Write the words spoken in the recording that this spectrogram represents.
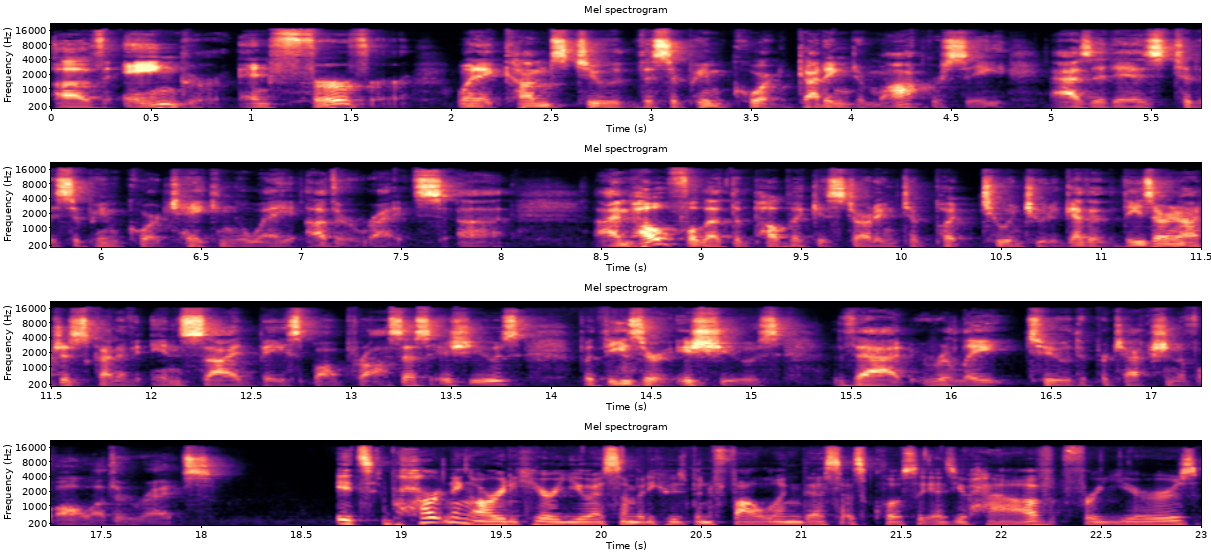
of anger and fervor when it comes to the Supreme Court gutting democracy as it is to the Supreme Court taking away other rights. Uh, I'm hopeful that the public is starting to put two and two together. These are not just kind of inside baseball process issues, but these are issues that relate to the protection of all other rights it's heartening already to hear you as somebody who's been following this as closely as you have for years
